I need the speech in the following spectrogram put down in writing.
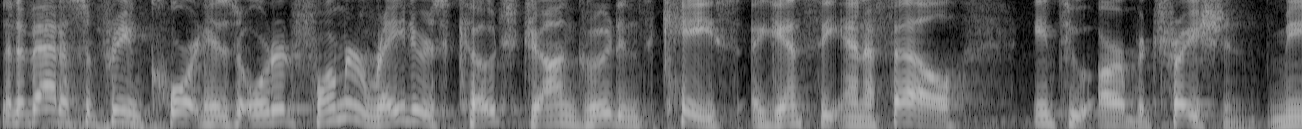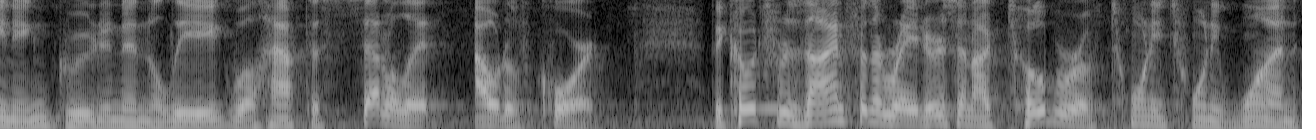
The Nevada Supreme Court has ordered former Raiders coach Jon Gruden's case against the NFL into arbitration, meaning Gruden and the league will have to settle it out of court. The coach resigned from the Raiders in October of 2021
